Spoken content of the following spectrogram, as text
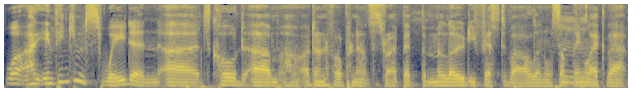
Well, I I think in Sweden, uh, it's called um, oh, I don't know if I'll pronounce this right, but the Melodifestivalen or Mm. something like that.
